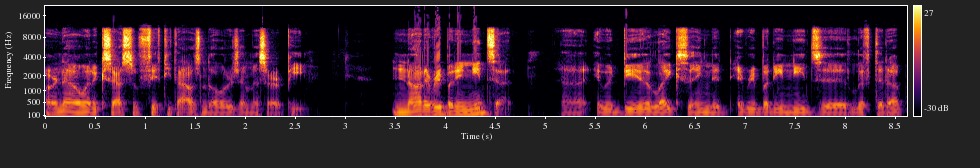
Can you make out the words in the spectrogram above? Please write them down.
are now in excess of $50,000 MSRP. Not everybody needs that. Uh, it would be like saying that everybody needs a lifted up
